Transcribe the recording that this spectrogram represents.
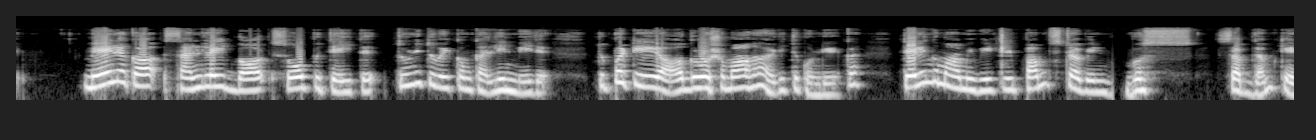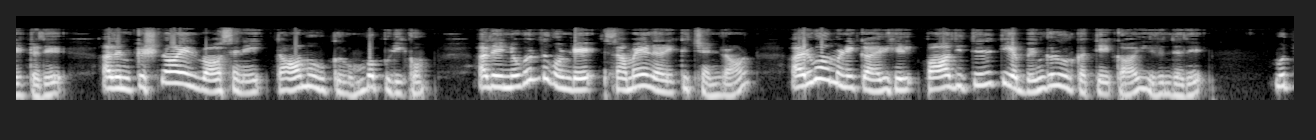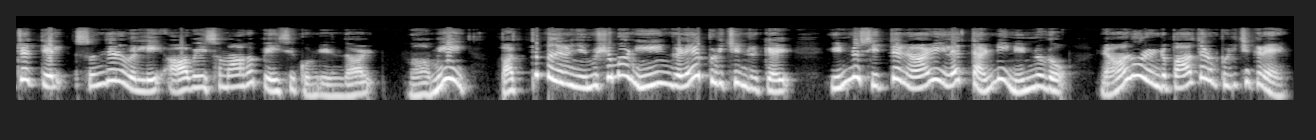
மேனகா சன்லைட் பார் சோப்பு தேய்த்து துணி துவைக்கும் கல்லின் மீது துப்பட்டியை ஆக்ரோஷமாக அடித்து கொண்டிருக்க தெலுங்கு மாமி வீட்டில் பம்ப் ஸ்டவின் புஸ் சப்தம் கேட்டது. அதன் கிருஷ்ணாயில் வாசனை தாமுவுக்கு ரொம்ப பிடிக்கும். அதை நுகர்ந்து கொண்டே சமையல் அறைக்கு சென்றான். அருவாமனைக்கு அருகில் பாதி திருத்திய பெங்களூர் கத்திரிக்காய் இருந்தது. முற்றத்தில் சுந்தரவல்லி ஆவேசமாக பேசிக் கொண்டிருந்தாள். மாமி பத்து பதினஞ்சு நிமிஷமா நீங்களே பிடிச்சிருக்கேள் இன்னும் சித்த நாழியில தண்ணி நின்னுடும். நானும் ரெண்டு பாத்திரம் பிடிச்சுக்கிறேன்.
